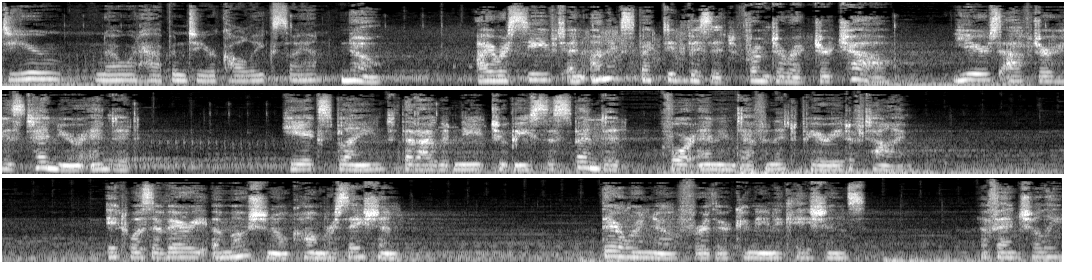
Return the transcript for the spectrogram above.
Do you know what happened to your colleagues, Cyan? No. I received an unexpected visit from Director Chow years after his tenure ended. He explained that I would need to be suspended for an indefinite period of time. It was a very emotional conversation. There were no further communications. Eventually,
